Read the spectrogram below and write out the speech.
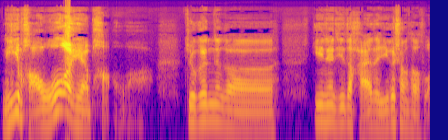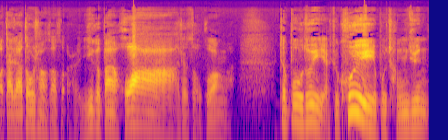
你跑我也跑啊，就跟那个一年级的孩子一个上厕所，大家都上厕所，一个班哗就走光了。这部队呀是溃不成军。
